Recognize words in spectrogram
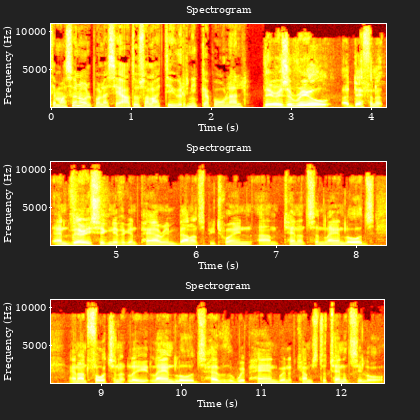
tema sõnul pole seadus alati üürnike poolel. There is a real, a definite and very significant power imbalance between um, tenants and landlords and unfortunately landlords have the whip hand when it comes to tenancy law.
